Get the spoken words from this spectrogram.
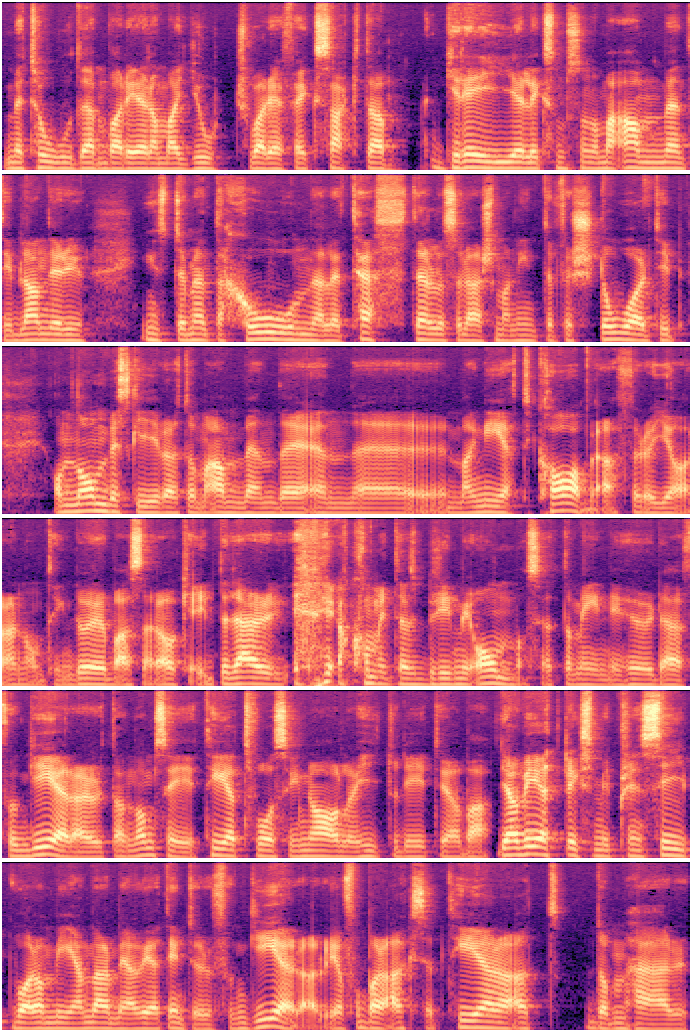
metoden, vad det är de har gjort, vad det är för exakta grejer liksom som de har använt. Ibland är det ju instrumentation eller tester eller sådär som man inte förstår. Typ, om någon beskriver att de använde en eh, magnetkamera för att göra någonting, då är det bara så här, okej, okay, det där, jag kommer inte ens bry mig om att sätta mig in i hur det här fungerar, utan de säger T2-signaler hit och dit och jag bara, jag vet liksom i princip vad de menar, men jag vet inte hur det fungerar. Jag får bara acceptera att de här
